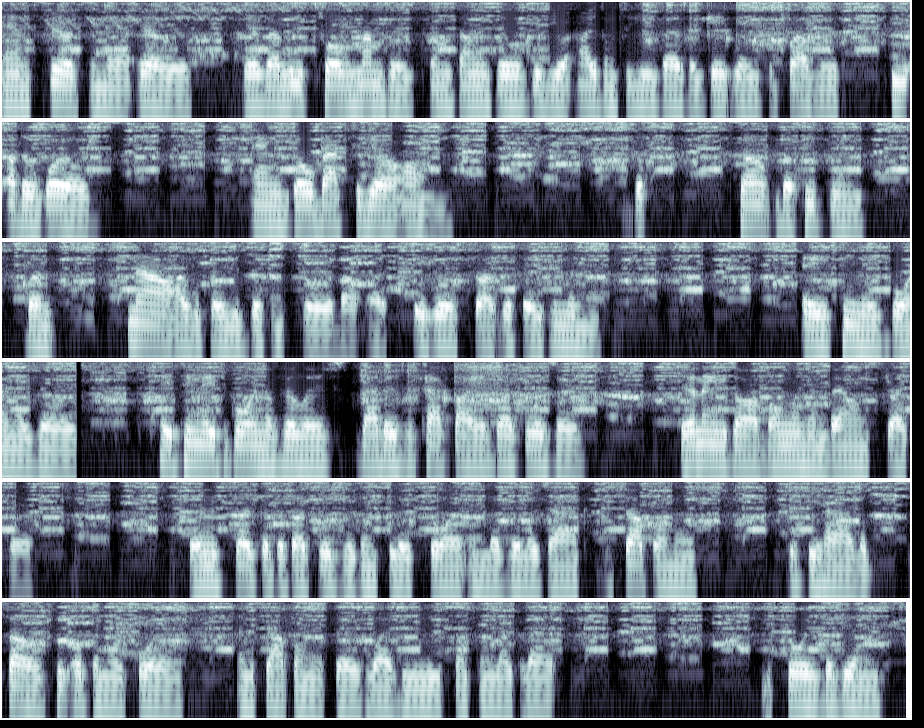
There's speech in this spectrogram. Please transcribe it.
and spirits in their areas. There's at least 12 members. Sometimes they will give you an item to use as a gateway to travel to other worlds and go back to your own. The, so the people, but now I will tell you a different story about us. It will start with a human, a teenage boy in a village. A teenage boy in a village that is attacked by a dark wizard. Their names are Bolin and Baron Striker. Baron Striker, the dark wizard, went to a store in the village, asked the shop owner if he had a spell to open a portal and the shop owner says, Why do you need something like that? The story begins.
